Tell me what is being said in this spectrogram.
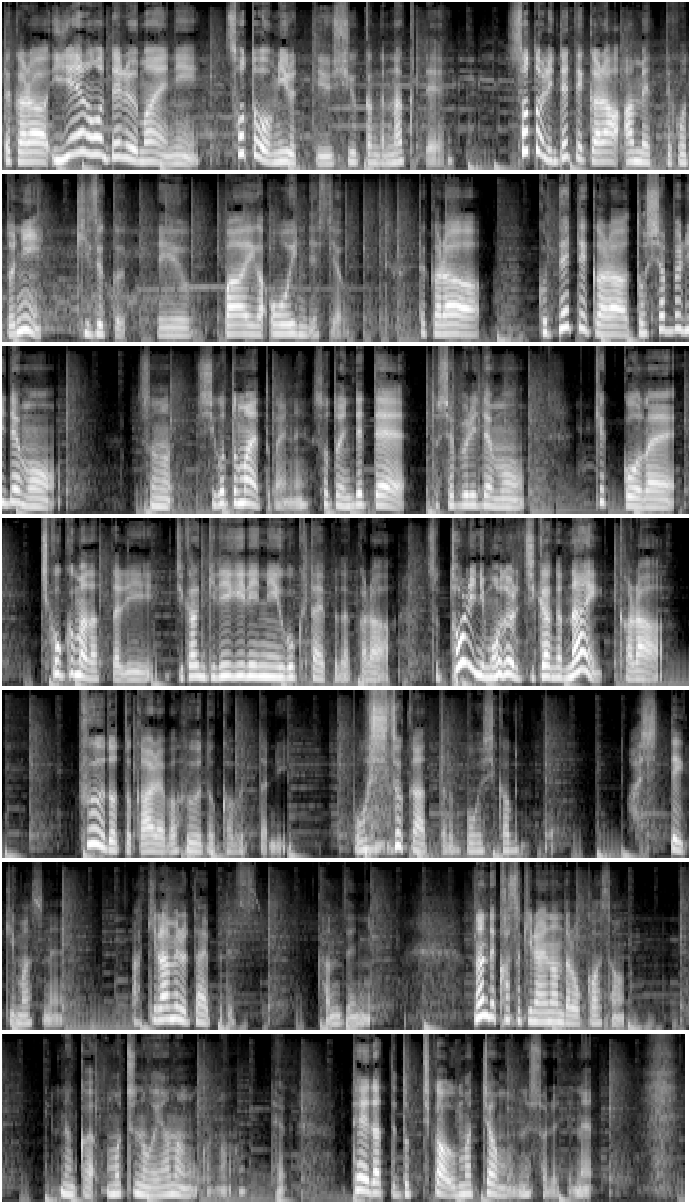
だから家を出る前に外を見るっていう習慣がなくて外に出てから雨ってことに気づくっていう場合が多いんですよ。だからこう出てから土砂降りでもその仕事前とかにね外に出て土砂降りでも結構ね遅刻魔だったり時間ギリギリに動くタイプだからそう取りに戻る時間がないからフードとかあればフードかぶったり帽子とかあったら帽子かぶって走っていきますね。諦めるタイプです。完全に。なんで傘嫌いなんだろうお母さん。なんか持つのが嫌なのかな。手手だってどっちかは埋まっちゃうもんねそれでね。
